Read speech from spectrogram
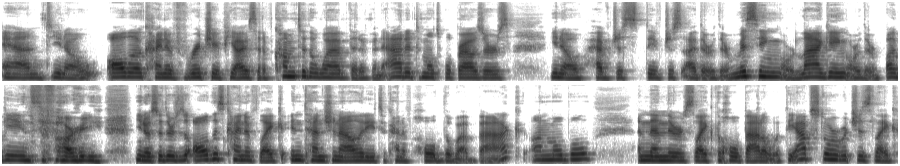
and you know all the kind of rich apis that have come to the web that have been added to multiple browsers you know have just they've just either they're missing or lagging or they're buggy in safari you know so there's all this kind of like intentionality to kind of hold the web back on mobile and then there's like the whole battle with the app store which is like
